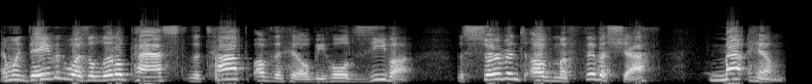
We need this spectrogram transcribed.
And when David was a little past the top of the hill, behold, Ziba, the servant of Mephibosheth, met him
